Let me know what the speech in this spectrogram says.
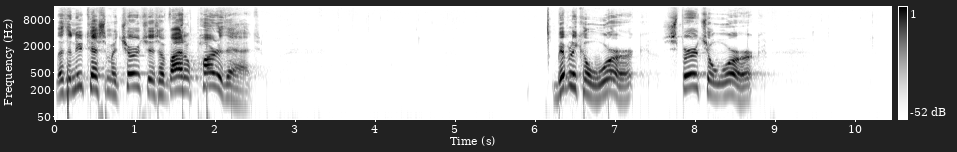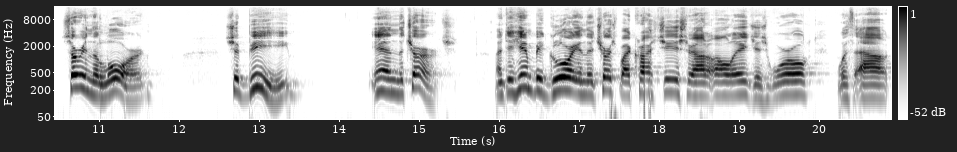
that the New Testament church is a vital part of that. Biblical work, spiritual work, serving the Lord should be in the church. Unto him be glory in the church by Christ Jesus throughout all ages, world without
